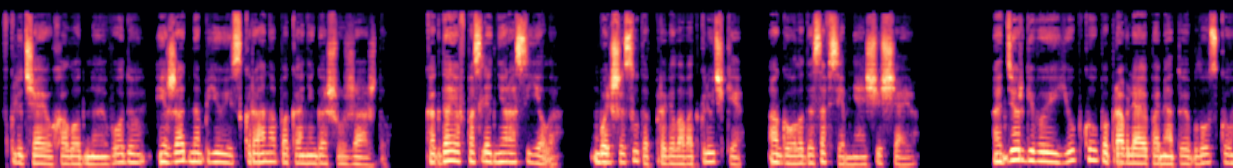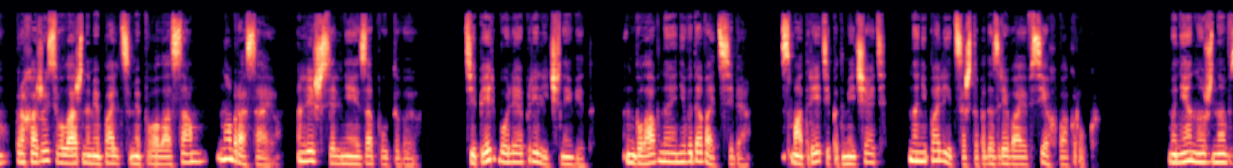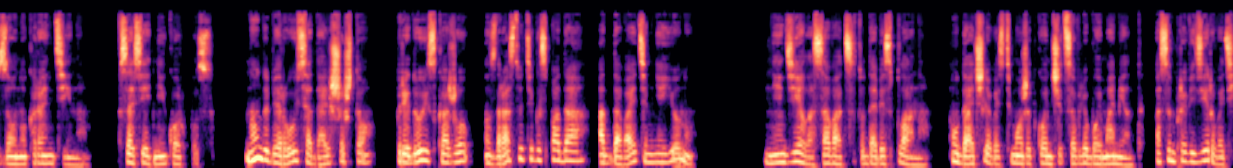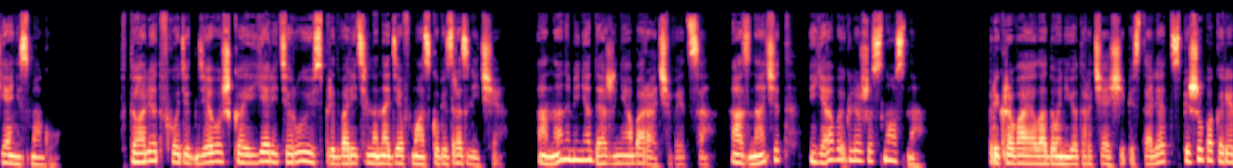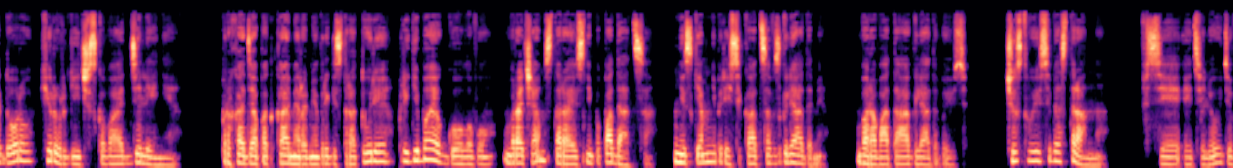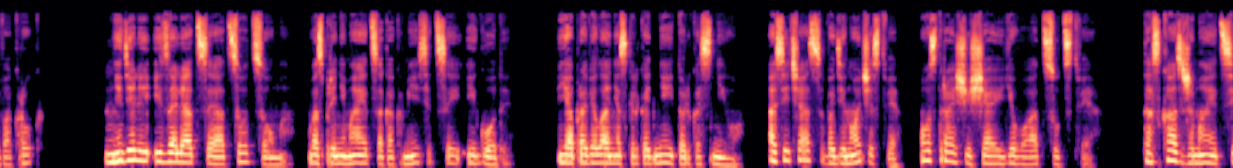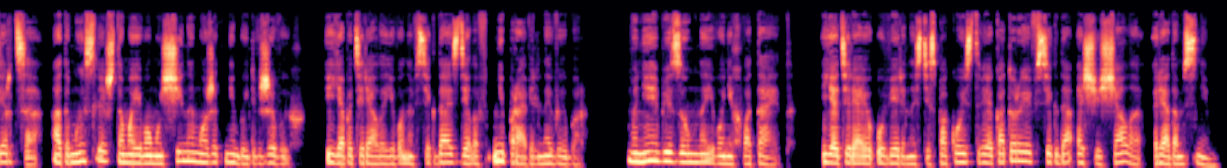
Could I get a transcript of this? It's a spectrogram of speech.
Включаю холодную воду и жадно пью из крана, пока не гашу жажду. Когда я в последний раз ела? Больше суток провела в отключке, а голода совсем не ощущаю. Отдергиваю юбку, поправляю помятую блузку, прохожусь влажными пальцами по волосам, но бросаю. Лишь сильнее запутываю. Теперь более приличный вид. Главное не выдавать себя. Смотреть и подмечать, но не палиться, что подозреваю всех вокруг. Мне нужно в зону карантина, в соседний корпус. Ну, доберусь, а дальше что? Приду и скажу «Здравствуйте, господа, отдавайте мне юну». Не дело соваться туда без плана. Удачливость может кончиться в любой момент, а симпровизировать я не смогу. В туалет входит девушка, и я ретируюсь, предварительно надев маску безразличия. Она на меня даже не оборачивается. А значит, я выгляжу сносно. Прикрывая ладонью торчащий пистолет, спешу по коридору хирургического отделения. Проходя под камерами в регистратуре, пригибаю голову, врачам стараюсь не попадаться. Ни с кем не пересекаться взглядами. Воровато оглядываюсь. Чувствую себя странно. Все эти люди вокруг. Недели изоляции от социума воспринимается как месяцы и годы. Я провела несколько дней только с Нио, а сейчас в одиночестве остро ощущаю его отсутствие. Тоска сжимает сердце от мысли, что моего мужчины может не быть в живых, и я потеряла его навсегда, сделав неправильный выбор. Мне безумно его не хватает. Я теряю уверенность и спокойствие, которые всегда ощущала рядом с ним.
